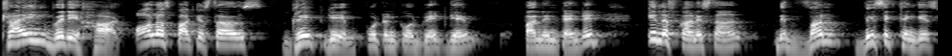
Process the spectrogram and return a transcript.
trying very hard. All of Pakistan's great game, quote unquote, great game, pun intended, in Afghanistan. The one basic thing is,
